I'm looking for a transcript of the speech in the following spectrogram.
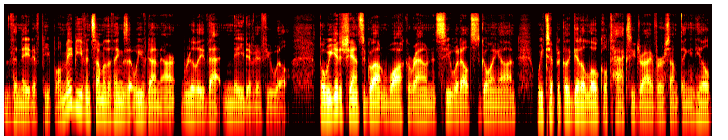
the native people. And maybe even some of the things that we've done aren't really that native, if you will. But we get a chance to go out and walk around and see what else is going on. We typically get a local taxi driver or something, and he'll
